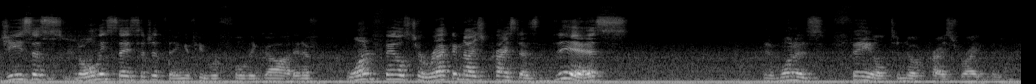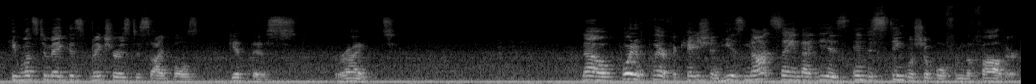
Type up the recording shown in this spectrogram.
Jesus could only say such a thing if he were fully God. And if one fails to recognize Christ as this, then one has failed to know Christ rightly. He wants to make his make sure his disciples get this right. Now, point of clarification, he is not saying that he is indistinguishable from the Father,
